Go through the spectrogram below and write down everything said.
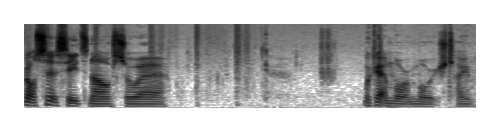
We've got six seeds now, so uh, we're getting more and more each time.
